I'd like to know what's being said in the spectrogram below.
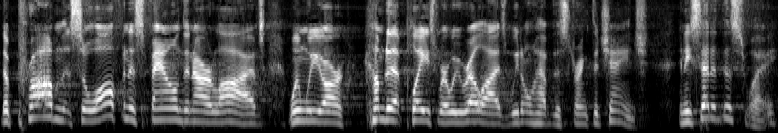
the problem that so often is found in our lives when we are come to that place where we realize we don't have the strength to change. And he said it this way.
